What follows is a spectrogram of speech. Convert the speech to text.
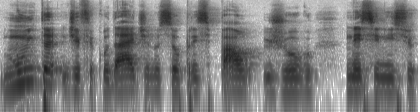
muita dificuldade no seu principal jogo nesse início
